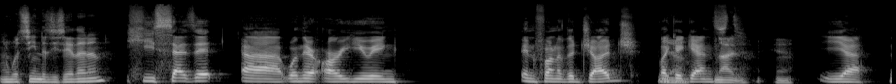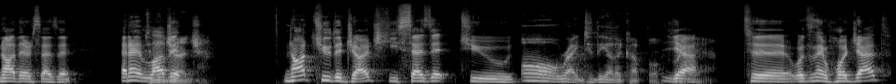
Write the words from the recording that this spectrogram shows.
And what scene does he say that in? He says it uh, when they're arguing in front of the judge, like Yeah, against. Not, yeah. yeah, not there says it, and I to the love it. judge. Not to the judge. He says it to Oh, right, to the other couple. Right, Yeah. to what's his name, Hojat.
